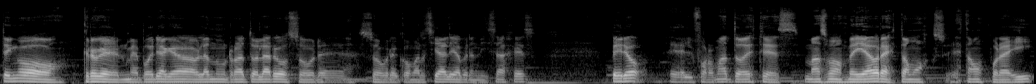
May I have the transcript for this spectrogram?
tengo, creo que me podría quedar hablando un rato largo sobre, sobre comercial y aprendizajes, pero el formato este es más o menos media hora, estamos, estamos por ahí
